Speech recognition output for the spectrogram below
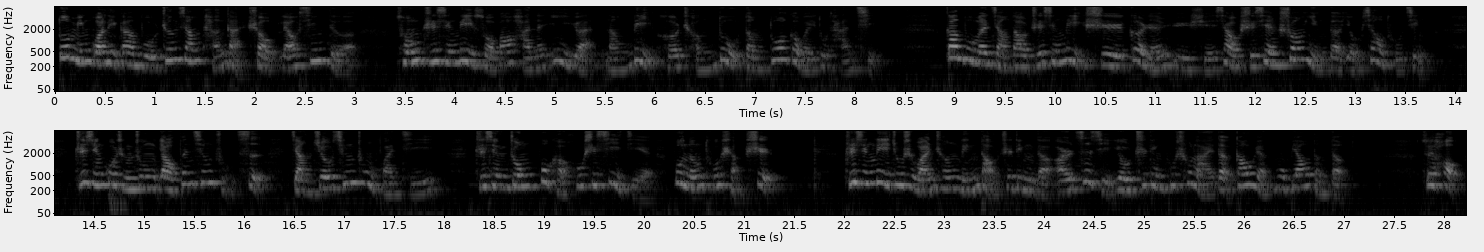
多名管理干部争相谈感受、聊心得。从执行力所包含的意愿、能力和程度等多个维度谈起。干部们讲到，执行力是个人与学校实现双赢的有效途径。执行过程中要分清主次，讲究轻重缓急。执行中不可忽视细节，不能图省事。执行力就是完成领导制定的，而自己又制定不出来的高远目标等等。最后，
